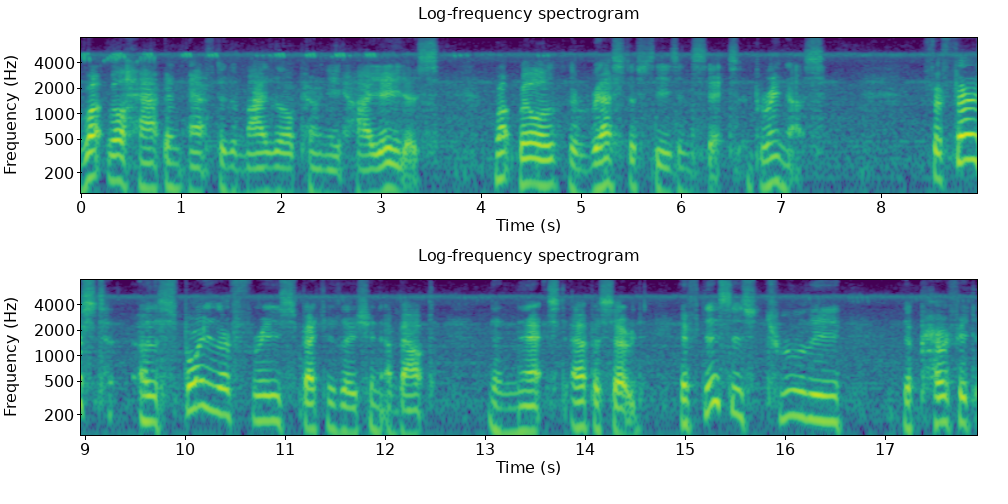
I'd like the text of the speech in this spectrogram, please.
what will happen after the My Little Pony hiatus. What will the rest of season 6 bring us? For first, a spoiler-free speculation about the next episode. If this is truly the perfect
